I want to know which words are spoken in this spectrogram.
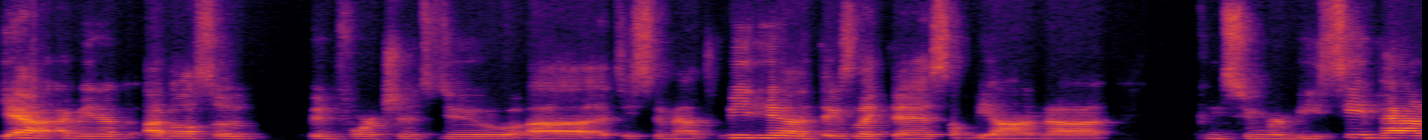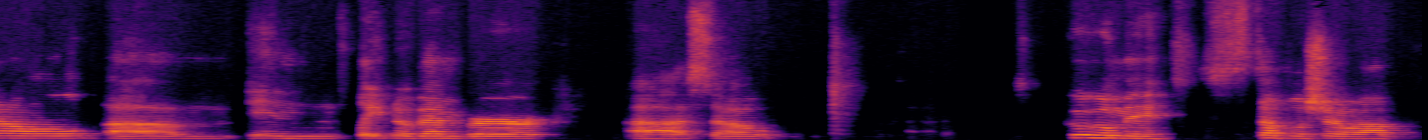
yeah, I mean, I've, I've also been fortunate to do uh, a decent amount of media and things like this. I'll be on a consumer VC panel um, in late November. Uh, so Google me, stuff will show up.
